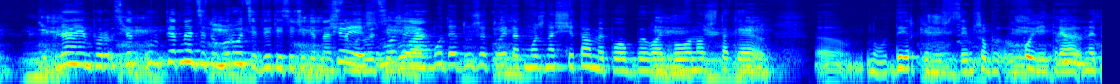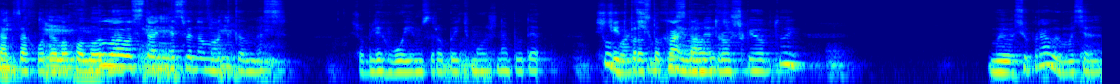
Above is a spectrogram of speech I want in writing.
Купляємо у 15-му році, в 2015 Чуєш, році може, була. як буде дуже той, так можна щитами пооббивати, бо воно ж таке, е, ну, дирки між цим, щоб повітря не так заходило холодне. Була остання свиноматка в нас. Щоб лігву їм зробити можна буде. Щит Побачимо. просто Хай вони поставити. трошки обтуй. Ми ось управимося, е,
